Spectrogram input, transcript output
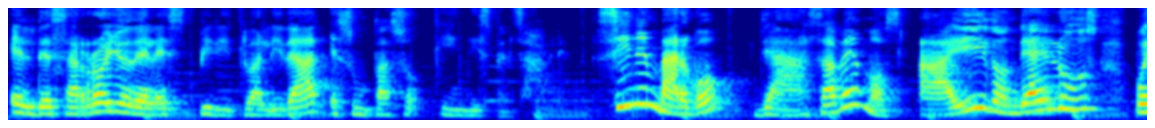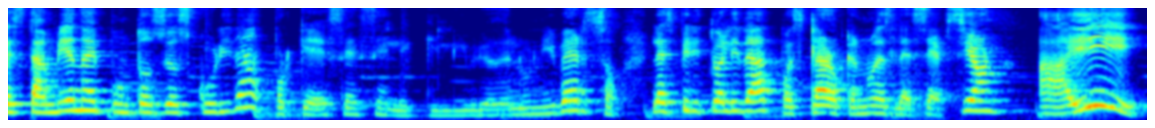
el desarrollo de la espiritualidad es un paso indispensable. Sin embargo, ya sabemos, ahí donde hay luz, pues también hay puntos de oscuridad, porque ese es el equilibrio del universo. La espiritualidad, pues claro que no es la excepción. Ahí,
